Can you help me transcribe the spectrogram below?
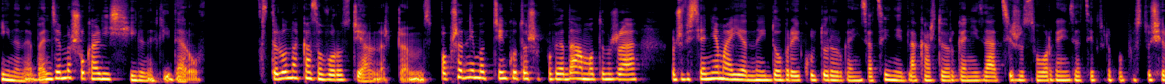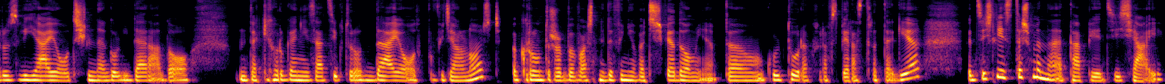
inny. Będziemy szukali silnych liderów w stylu nakazowo-rozdzielnym. W poprzednim odcinku też opowiadałam o tym, że oczywiście nie ma jednej dobrej kultury organizacyjnej dla każdej organizacji, że są organizacje, które po prostu się rozwijają od silnego lidera do takich organizacji, które oddają odpowiedzialność, grunt, żeby właśnie definiować świadomie tę kulturę, która wspiera strategię. Więc jeśli jesteśmy na etapie dzisiaj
